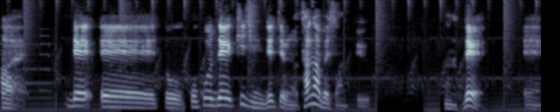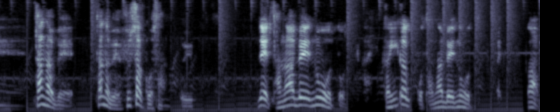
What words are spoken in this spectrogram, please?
はい。で、えっ、ー、と、ここで記事に出てるのは田辺さんという、なので、えー、田辺、田辺房子さんという、で、田辺ノートって書いて、鍵括弧田辺ノートって書いてあるが、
